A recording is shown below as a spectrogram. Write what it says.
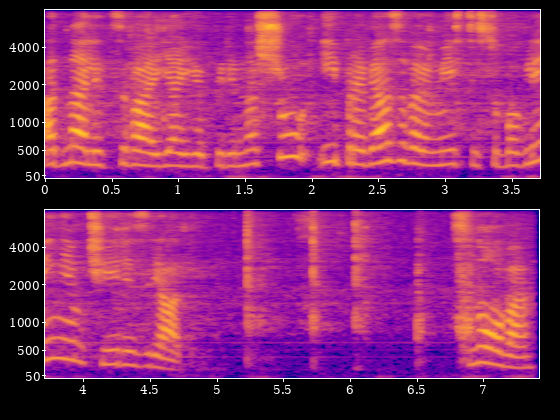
одна лицевая, я ее переношу и провязываю вместе с убавлением через ряд. Снова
